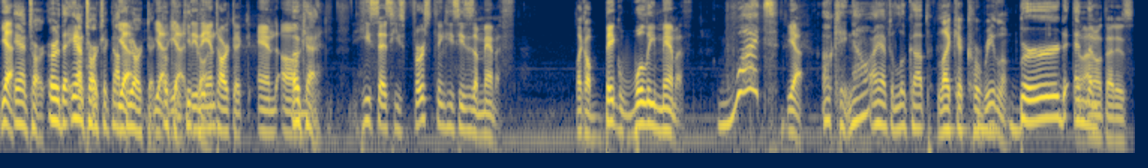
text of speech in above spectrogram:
yeah. Antarctic or the Antarctic, not yeah. the Arctic. Yeah. okay, yeah. keep the, going. the Antarctic, and um, okay. he says he's first thing he sees is a mammoth, like a big woolly mammoth. What? Yeah. Okay, now I have to look up Like a Corellum. bird And I and don't know the what that is.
